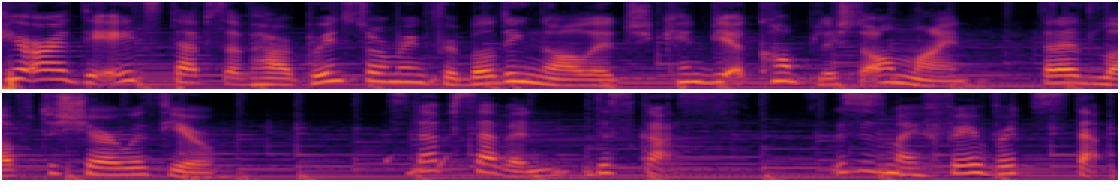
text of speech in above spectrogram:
Here are the eight steps of how brainstorming for building knowledge can be accomplished online that I'd love to share with you. Step 7 Discuss. This is my favorite step.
